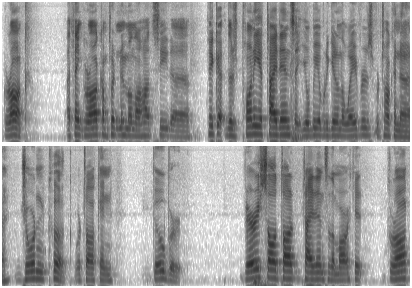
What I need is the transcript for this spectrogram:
Gronk. I think Gronk. I'm putting him on the hot seat. Uh, pick up. There's plenty of tight ends that you'll be able to get on the waivers. We're talking uh, Jordan Cook. We're talking Goedert. Very solid t- tight ends on the market. Gronk,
